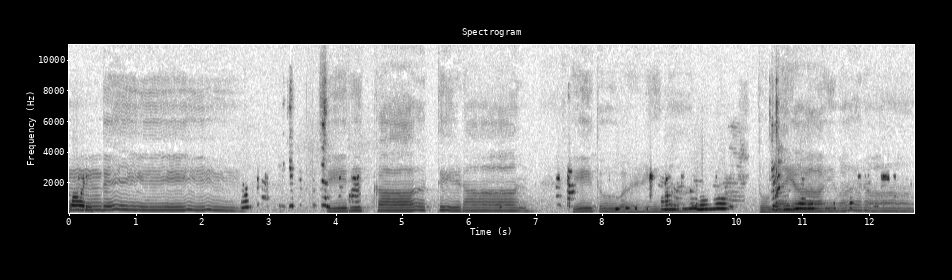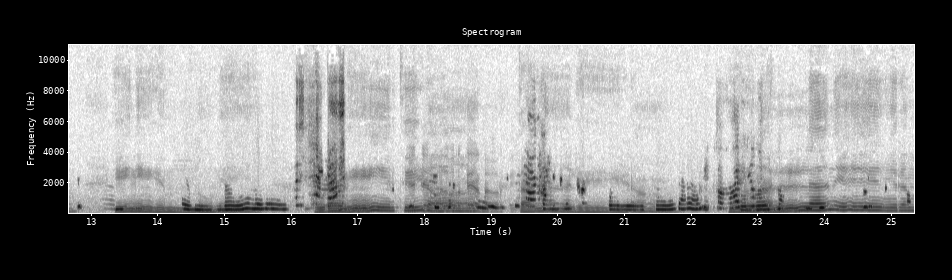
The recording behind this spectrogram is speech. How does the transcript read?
പോടി. ചിരിക്കാത്തിടാൻ ഇതുവഴി തുണയായി വരാം. ഇനിയെന്നുമേ നല്ല നേരം.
